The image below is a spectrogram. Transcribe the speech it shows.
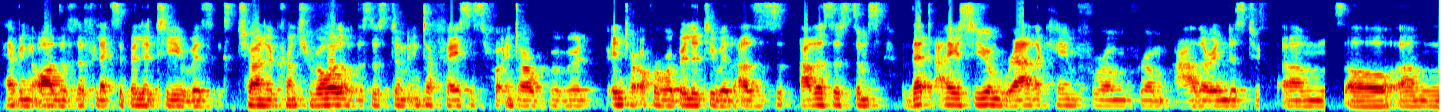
having all of the flexibility with external control of the system interfaces for interoperability with other, other systems that I assume rather came from, from other industries. Um, so um,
